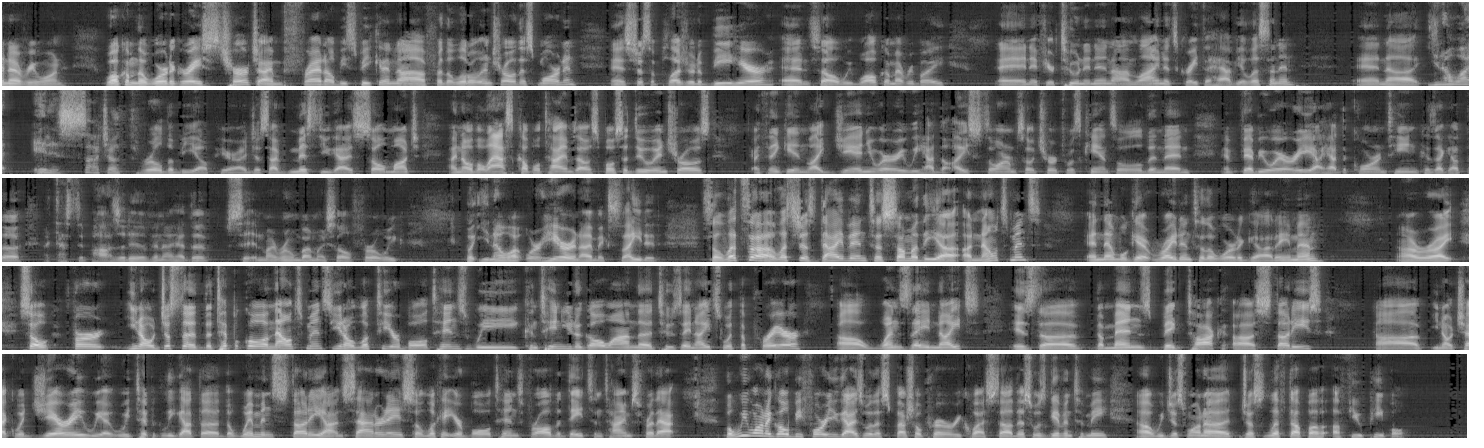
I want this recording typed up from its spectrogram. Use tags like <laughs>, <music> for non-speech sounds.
morning, everyone. Welcome to Word of Grace Church. I'm Fred. I'll be speaking uh, for the little intro this morning, and it's just a pleasure to be here. And so we welcome everybody. And if you're tuning in online, it's great to have you listening. And uh, you know what? It is such a thrill to be up here. I just I've missed you guys so much. I know the last couple times I was supposed to do intros. I think in like January we had the ice storm, so church was canceled, and then in February I had to quarantine because I got the I tested positive and I had to sit in my room by myself for a week. But you know what? We're here and I'm excited. So let's uh let's just dive into some of the uh, announcements, and then we'll get right into the Word of God. Amen. All right. So for you know just the the typical announcements, you know, look to your bulletins. We continue to go on the Tuesday nights with the prayer. Uh, Wednesday nights is the the men's big talk uh, studies. Uh, you know, check with Jerry. We we typically got the the women's study on Saturdays, so look at your bulletins for all the dates and times for that. But we want to go before you guys with a special prayer request. Uh, this was given to me. Uh, we just want to just lift up a, a few people.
